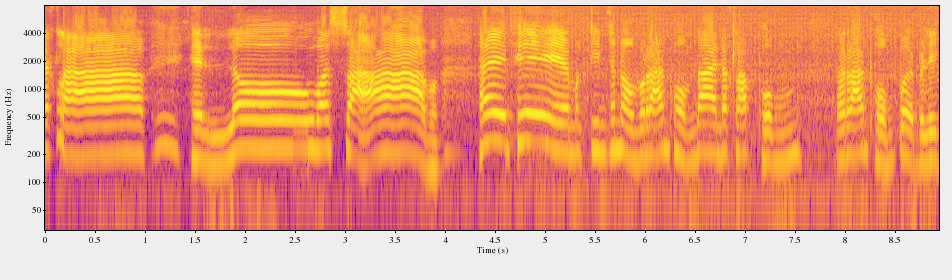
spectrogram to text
นะครับเฮลโลวัสาบ เฮ้พี่มากินขนมร้านผมได้นะครับ ผมร้านผมเปิดบริ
